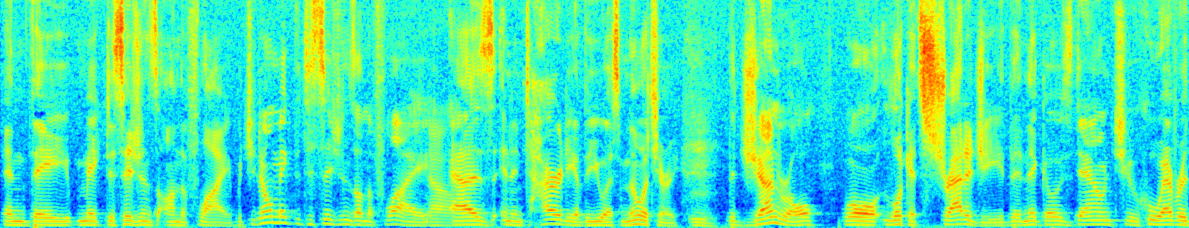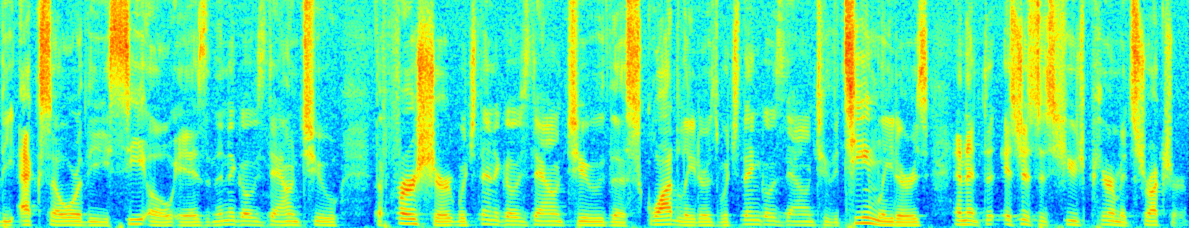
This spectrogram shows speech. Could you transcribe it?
and they make decisions on the fly. But you don't make the decisions on the fly No. as an entirety of the U.S. military. Mm. The general will look at strategy, then it goes down to whoever the XO or the CO is, and then it goes down to the first shirt, which then it goes down to the squad leaders, which then goes down to the team leaders, and then th- it's just this huge pyramid structure.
